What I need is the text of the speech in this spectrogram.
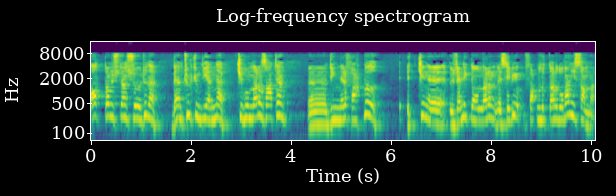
alttan üstten sövdüler. Ben Türk'üm diyenler ki bunların zaten e, dinleri farklı, etkin e, özellikle onların mezhebi farklılıkları da olan insanlar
